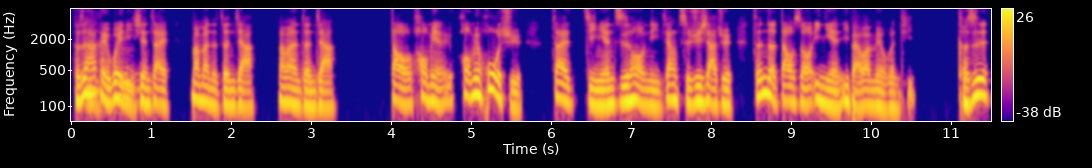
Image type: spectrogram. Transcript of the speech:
可是它可以为你现在慢慢的增加，慢慢的增加。到后面，后面或许在几年之后，你这样持续下去，真的到时候一年一百万没有问题。可是，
